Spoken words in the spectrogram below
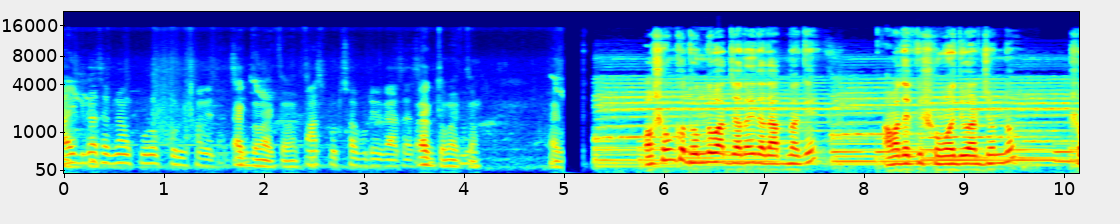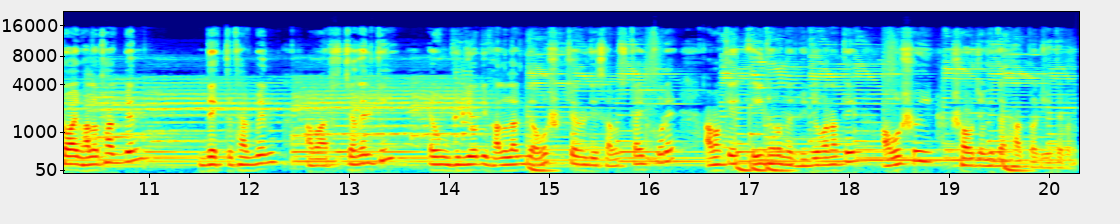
হাইট গাছ একদম পুরো ফুল সমেত আছে। একদম একদম একদম, পাঁচ ফুট ছ ফুটের গাছ আছে। একদম একদম। অসংখ্য ধন্যবাদ জানাই দাদা আপনাকে। আমাদেরকে সময় দেওয়ার জন্য। সবাই ভালো থাকবেন, দেখতে থাকবেন আমার চ্যানেলটি এবং ভিডিওটি ভালো লাগলে অবশ্যই চ্যানেলটি সাবস্ক্রাইব করে আমাকে এই ধরনের ভিডিও বানাতে অবশ্যই সহযোগিতার হাত বাড়িয়ে দেবেন।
